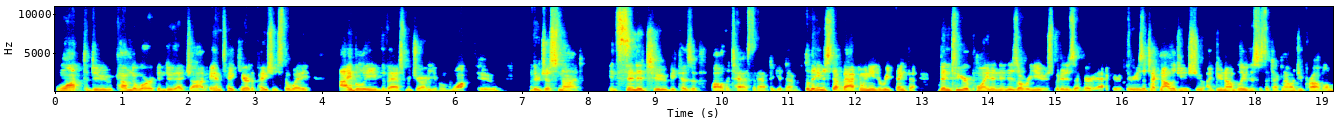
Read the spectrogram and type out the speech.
want to do, come to work and do that job and take care of the patients the way I believe the vast majority of them want to. They're just not incented to because of all the tasks that have to get done. So they need to step back and we need to rethink that then to your point, and it is overused, but it is very accurate. There is a technology issue. I do not believe this is a technology problem.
